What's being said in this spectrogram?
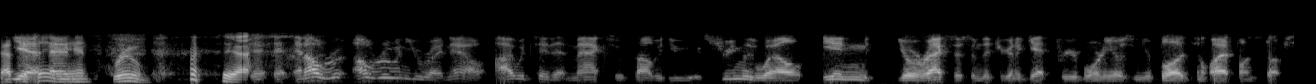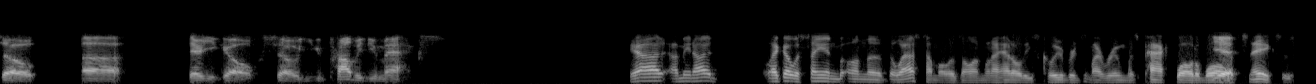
That's Yeah, the thing, and- man. Room. Yeah. And- And I'll ru- I'll ruin you right now. I would say that Max would probably do extremely well in your rack system that you're going to get for your Borneos and your Bloods and all that fun stuff. So, uh, there you go. So you could probably do Max. Yeah, I I mean, I like I was saying on the the last time I was on when I had all these colubrids and my room was packed wall to wall with snakes. Is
